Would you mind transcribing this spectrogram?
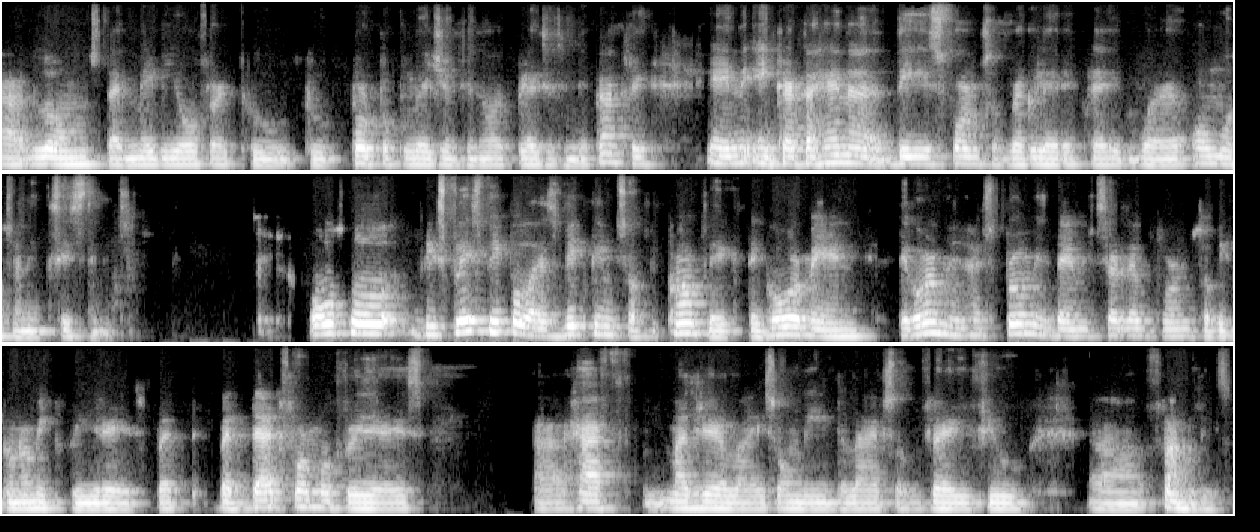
uh, loans that may be offered to, to poor populations in other places in the country. In, in Cartagena, these forms of regulated credit were almost non-existent. Also, displaced people as victims of the conflict, the government, the government has promised them certain forms of economic redress, but, but that form of redress uh, have materialized only in the lives of very few uh, families.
